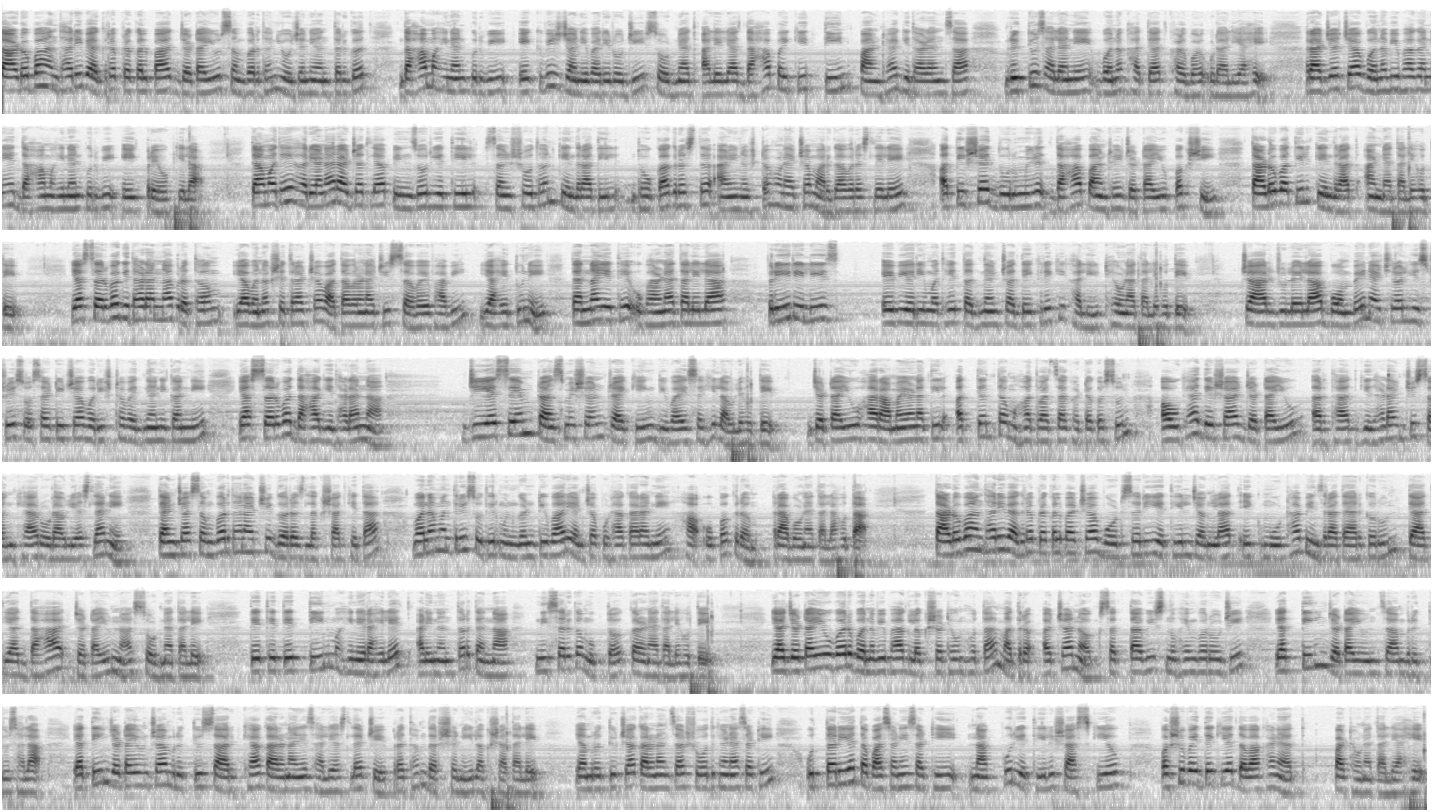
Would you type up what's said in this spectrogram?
ताडोबा अंधारी व्याघ्र प्रकल्पात जटायू संवर्धन योजनेअंतर्गत दहा महिन्यांपूर्वी एकवीस जानेवारी रोजी सोडण्यात आलेल्या दहापैकी तीन पांढऱ्या गिधाडांचा मृत्यू झाल्याने वन खात्यात खळबळ उडाली आहे. राज्याच्या वन विभागाने दहा महिन्यांपूर्वी एक प्रयोग केला. त्यामध्ये हरियाणा राज्यातल्या पिंजोर येथील संशोधन केंद्रातील धोकाग्रस्त आणि नष्ट होण्याच्या मार्गावर असलेले अतिशय दुर्मिळ दहा पांढरे जटायू पक्षी ताडोबातील केंद्रात आणण्यात आले होते. या सर्व गिधाडांना प्रथम या वनक्षेत्राच्या वातावरणाची सवय व्हावी. या हेतूने त्यांना येथे उभारण्यात आलेल्या प्री रिलीज एवियरीमध्ये तज्ज्ञांच्या देखरेखीखाली ठेवण्यात आले होते. चार जुलैला बॉम्बे नॅचरल हिस्ट्री सोसायटीच्या वरिष्ठ वैज्ञानिकांनी या सर्व दहा गिधाडांना G S M transmission tracking डिव्हाइसही लावले होते. जटायू हा रामायणातील अत्यंत महत्त्वाचा घटक असून अवघ्या देशात जटायू अर्थात गिधाडांची संख्या रोडावली असल्याने त्यांच्या संवर्धनाची गरज लक्षात घेता वनमंत्री सुधीर मुनगंटीवार यांच्या पुढाकाराने हा उपक्रम राबवण्यात आला होता. ताडोबा अंधारी व्याघ्र प्रकल्पाच्या बोटझरी येथील जंगलात एक मोठा पिंजरा तयार करून त्यात या दहा जटायूंना सोडण्यात आले. तेथे ते तीन महिने राहिलेत आणि नंतर त्यांना निसर्गमुक्त करण्यात आले होते. या जटायूवर वनविभाग लक्ष ठेवून होता. मात्र अचानक सत्तावीस नोव्हेंबर रोजी या तीन जटायूंचा मृत्यू झाला. या तीन जटायूंच्या मृत्यू सारख्या कारणाने झाले असल्याचे प्रथमदर्शनी लक्षात आले. या मृत्यूच्या कारणांचा शोध घेण्यासाठी उत्तरीय तपासणीसाठी नागपूर येथील शासकीय पशुवैद्यकीय दवाखान्यात पाठवण्यात आले आहे.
